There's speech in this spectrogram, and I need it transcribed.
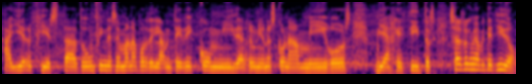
ayer fiesta, todo un fin de semana por delante de comida, reuniones con amigos, viajecitos. ¿Sabes lo que me ha apetecido?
